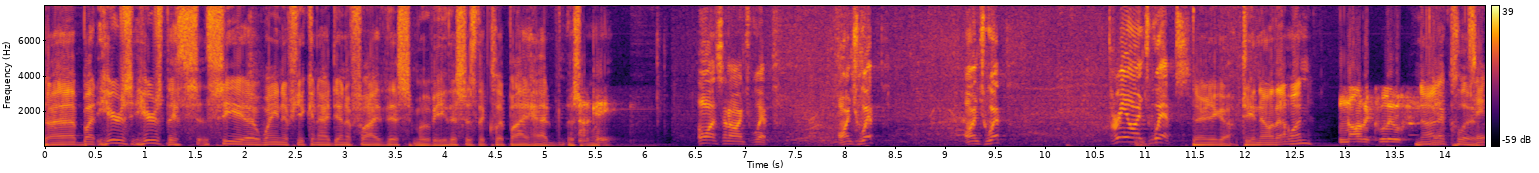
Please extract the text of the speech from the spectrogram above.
Uh, but here's here's the see uh, Wayne if you can identify this movie. This is the clip I had this morning. Okay. Who wants an orange whip? Orange whip? Orange whip? Three orange whips. There you go. Do you know that one? Not a clue. Not a clue.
